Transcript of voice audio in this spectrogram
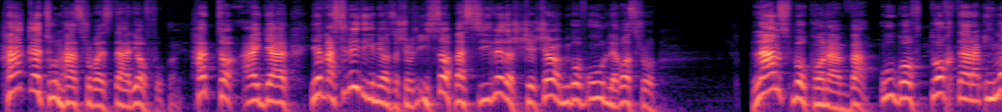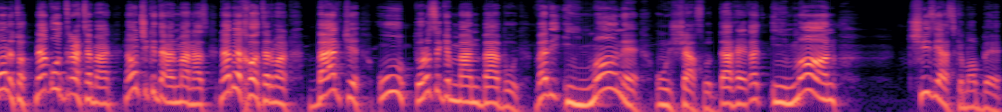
حقتون هست رو باید دریافت کنید حتی اگر یه وسیله دیگه نیاز داشته باشید. عیسی وسیله داشت. چرا می‌گفت؟ اون لباس رو لمس بکنم و او گفت دخترم ایمان تو نه قدرت من نه اون که در من هست نه به خاطر من بلکه او درسته که منبع بود ولی ایمان اون شخص بود. در حقیقت ایمان چیزی است که ما به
